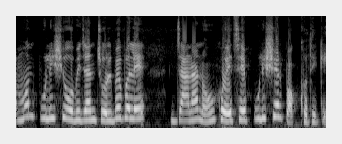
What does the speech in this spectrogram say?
এমন পুলিশি অভিযান চলবে বলে জানানো হয়েছে পুলিশের পক্ষ থেকে।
